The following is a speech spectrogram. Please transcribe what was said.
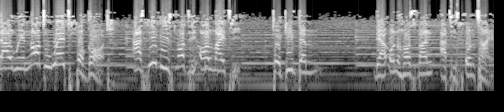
that will not wait for God as if He is not the Almighty to give them their own husband at His own time.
